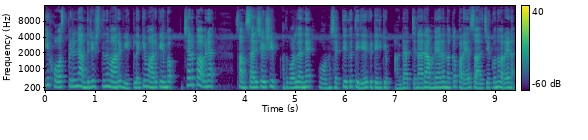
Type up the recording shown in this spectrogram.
ഈ ഹോസ്പിറ്റലിന്റെ അന്തരീക്ഷത്തിൽ നിന്ന് മാറി വീട്ടിലേക്ക് മാറി കഴിയുമ്പോൾ ചിലപ്പോൾ അവന് സംസാരശേഷിയും അതുപോലെ തന്നെ ഓർമ്മശക്തിയൊക്കെ തിരികെ കിട്ടിയിരിക്കും. അവന്റെ അച്ഛനാരോ അമ്മയാരോ എന്നൊക്കെ പറയാൻ സാധിച്ചേക്കുമെന്ന് പറയണം.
